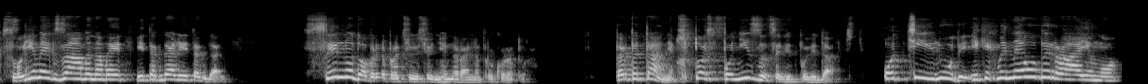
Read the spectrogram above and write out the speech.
своїми екзаменами і так далі. і так далі. Сильно добре працює сьогодні Генеральна прокуратура. Тепер питання: хтось поніс за це відповідальність? От ті люди, яких ми не обираємо,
